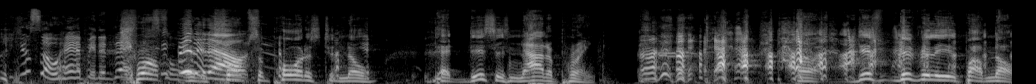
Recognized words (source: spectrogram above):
You so happy today. Trump So- and it out. Trump supporters to know that this is not a prank. uh, this this really is pop no.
